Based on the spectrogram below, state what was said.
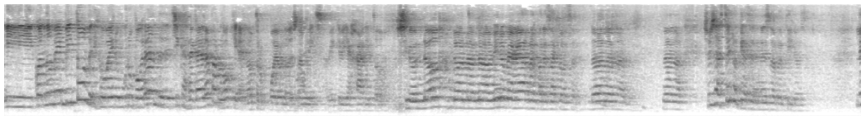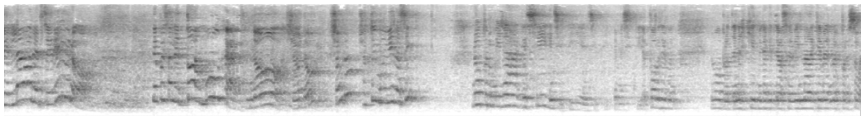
Y cuando me invitó, me dijo, va a ir un grupo grande de chicas de acá de la parroquia, en otro pueblo de San Luis, había que viajar y todo. Digo, no, no, no, no, a mí no me agarran para esas cosas. No, no, no, no, no. Yo ya sé lo que hacen en esos retiros. Les lavan el cerebro. Después salen todas monjas. No, yo no, yo no, yo estoy muy bien así. No, pero mirá, que sí, que insistía, insistía, me insistía. Todos días, no, pero tenés que ir, mira que te va a servir nada que ver, no es por eso.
